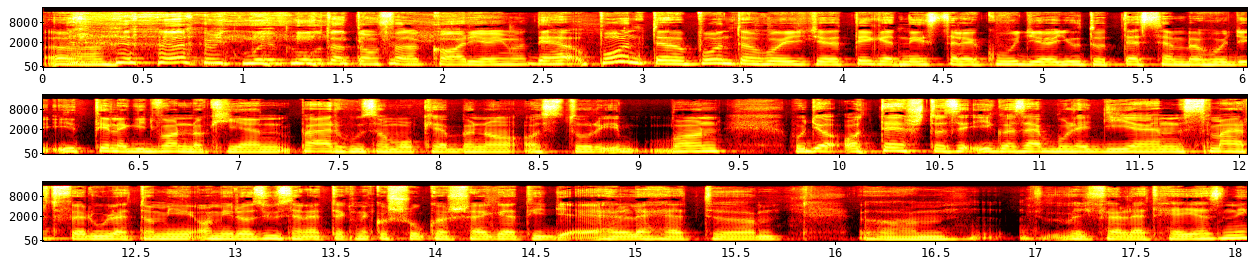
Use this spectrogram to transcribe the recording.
Uh, Mutatom fel a karjaimat. De pont, pont ahogy téged néztelek, úgy jutott eszembe, hogy itt tényleg így vannak ilyen párhuzamok ebben a, a sztoriban, hogy a, a test az igazából egy ilyen smart felület, ami, amire az üzeneteknek a sokaságát így el lehet, vagy fel lehet helyezni.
